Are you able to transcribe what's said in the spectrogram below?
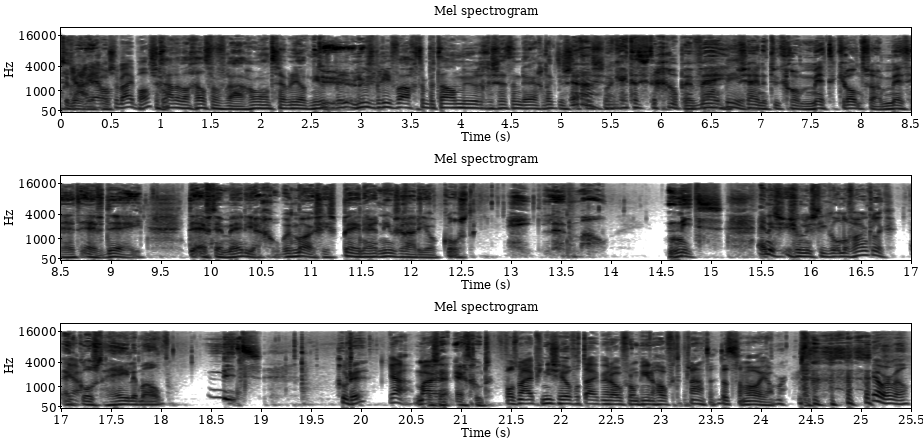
wel- Ja, jij was erbij, Bas. Ze gaan er wel geld voor vragen, hoor, want ze hebben nu ook nieuwsbrie- nieuwsbrieven achter betaalmuren gezet en dergelijke. Dus dat Ja, is, eh, maar kijk, dat is de grap. Hè. Wij Proberen. zijn natuurlijk gewoon met de krant samen, met het FD. De FD Media Groep. En mooiste is, BNR Nieuwsradio kost helemaal niets. En is journalistiek onafhankelijk. En Ja. kost helemaal niets. Goed, hè? Ja, maar zijn echt goed. volgens mij heb je niet zo heel veel tijd meer over om hier nog over te praten. Dat is dan wel jammer. Ja hoor, wel.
